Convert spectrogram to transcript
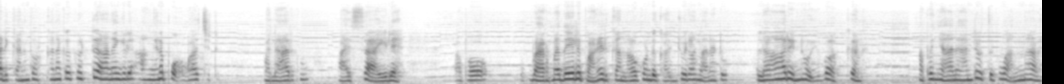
അടിക്കാനും തുറക്കാനൊക്കെ കിട്ടുകയാണെങ്കിൽ അങ്ങനെ പോവാച്ചിട്ട് എല്ലാവർക്കും വയസ്സായില്ലേ? അപ്പോൾ വർമ്മതയിൽ പണിയെടുക്കാൻ നോക്കൊണ്ട് കൊണ്ട് നനട്ടു എല്ലാവരും എന്നെ ഒഴിവാക്കുകയാണ്. അപ്പം ഞാൻ എന്റെ അടുത്തേക്ക് വന്നാണ്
